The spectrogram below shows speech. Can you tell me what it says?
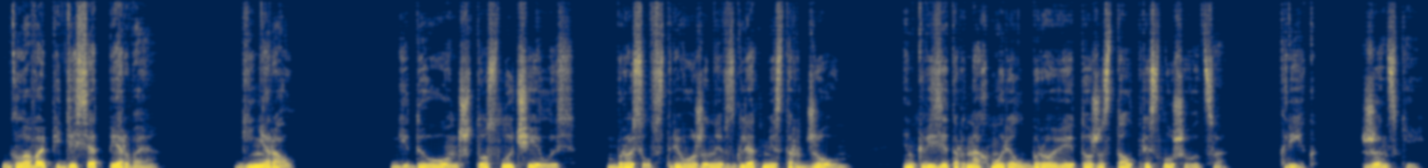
Глава 51. Генерал. «Гидеон, что случилось?» — бросил встревоженный взгляд мистер Джоун. Инквизитор нахмурил брови и тоже стал прислушиваться. Крик. Женский.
